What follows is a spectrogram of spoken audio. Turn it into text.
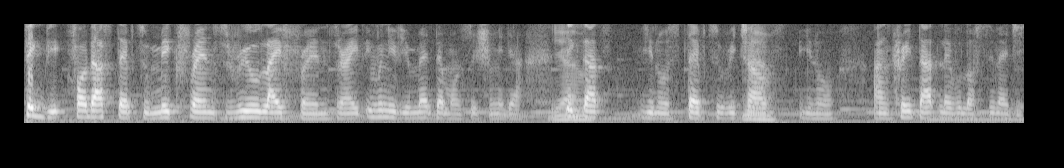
take the further step to make friends real life friends right? Even if you met them on social media Yeah. take that you know step to reach Yeah. out you know and create that level of synergy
